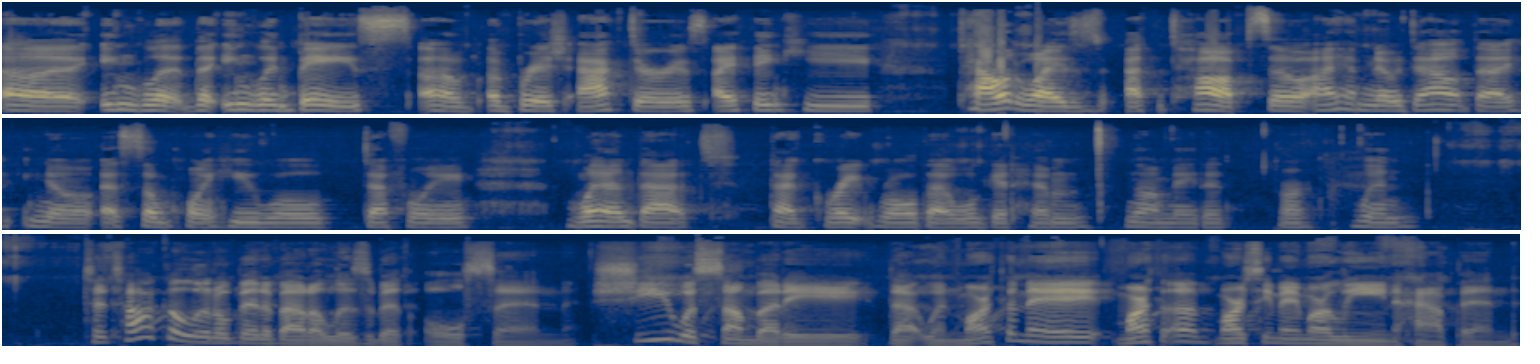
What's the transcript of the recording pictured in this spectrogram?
uh, England the England base of, of British actors. I think he talent wise at the top. So I have no doubt that you know at some point he will definitely land that that great role that will get him nominated or win. to talk a little bit about Elizabeth Olsen, she was somebody that when Martha May, Martha Marcy May Marlene happened,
